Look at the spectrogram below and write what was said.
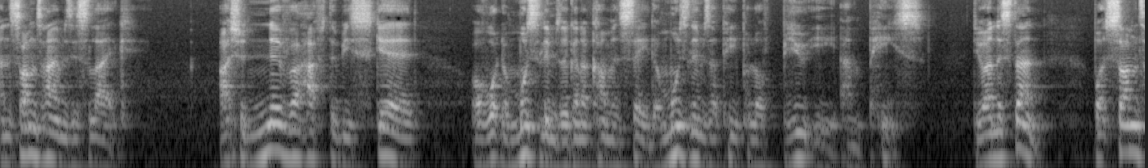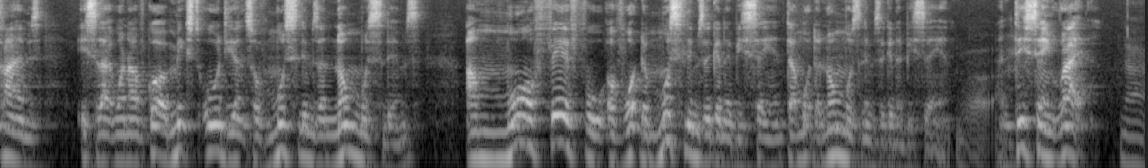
And sometimes it's like I should never have to be scared of what the Muslims are going to come and say. The Muslims are people of beauty and peace. Do you understand? But sometimes it's like when I've got a mixed audience of Muslims and non-Muslims, I'm more fearful of what the Muslims are going to be saying than what the non-Muslims are going to be saying. And this ain't right. Nah.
